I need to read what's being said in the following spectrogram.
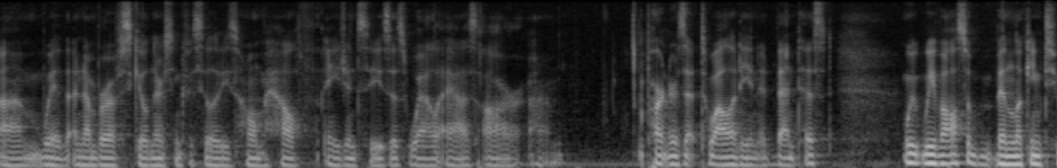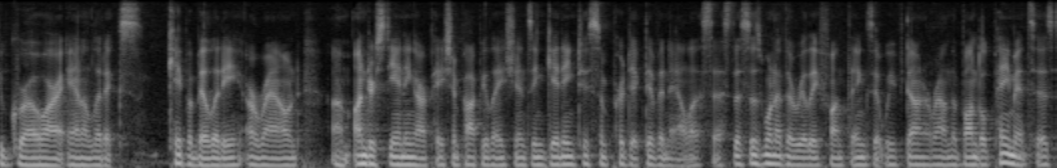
um, with a number of skilled nursing facilities, home health agencies, as well as our um, partners at Tuality and Adventist. We, we've also been looking to grow our analytics capability around um, understanding our patient populations and getting to some predictive analysis. This is one of the really fun things that we've done around the bundled payments is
